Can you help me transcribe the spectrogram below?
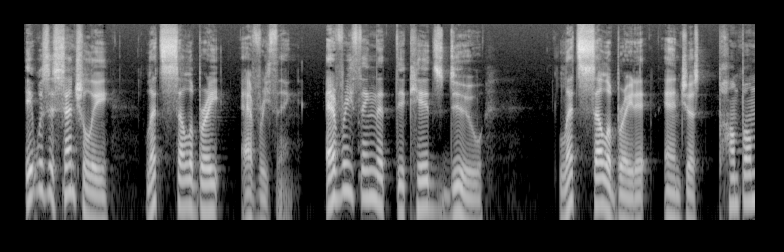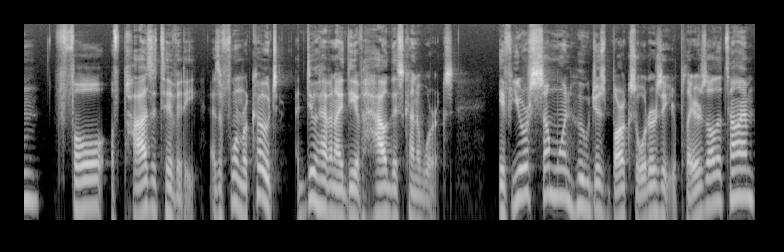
It was essentially let's celebrate everything. Everything that the kids do let's celebrate it and just pump them full of positivity. As a former coach, I do have an idea of how this kind of works. If you're someone who just barks orders at your players all the time,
